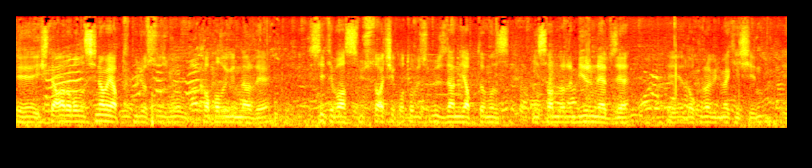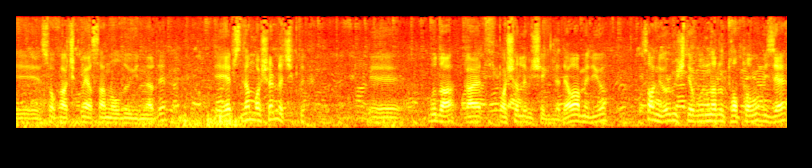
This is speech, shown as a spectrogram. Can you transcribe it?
e, işte arabalı sinema yaptık biliyorsunuz bu kapalı günlerde. City Bus, üstü açık otobüsümüzden yaptığımız insanların bir nebze e, dokunabilmek için e, sokağa çıkma yasağının olduğu günlerde e, hepsinden başarıyla çıktık. E, bu da gayet başarılı bir şekilde devam ediyor. Sanıyorum işte bunların toplamı bize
